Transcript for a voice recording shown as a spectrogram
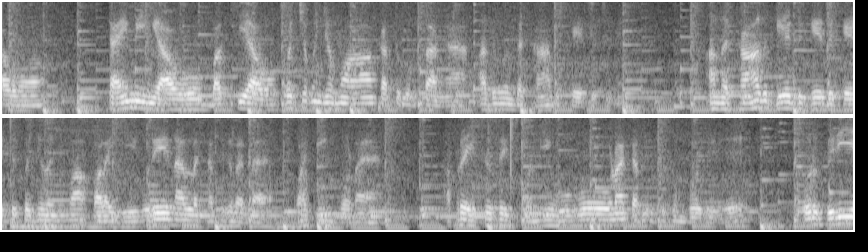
ஆகும் டைமிங் ஆகும் பக்தி ஆகும் கொஞ்சம் கொஞ்சமாக கற்றுக் கொடுத்தாங்க. அதுவும் இந்த காது கேட்டுச்சுங்க. அந்த காது கேட்டு கேட்டு கேட்டு கொஞ்சம் கொஞ்சமாக பழகி ஒரே நாளில் கற்றுக்கிடல வாக்கிங் போனேன். அப்புறம் எக்ஸசைஸ் பண்ணி ஒவ்வொன்றா கற்றுக்கிட்டு இருக்கும்போது ஒரு பெரிய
